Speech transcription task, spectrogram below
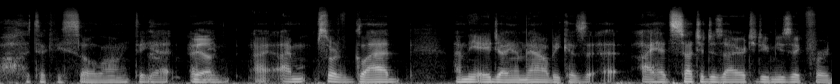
oh, it took me so long to get. I Yeah. mean, I, I'm sort of glad I'm the age I am now because uh, I had such a desire to do music for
